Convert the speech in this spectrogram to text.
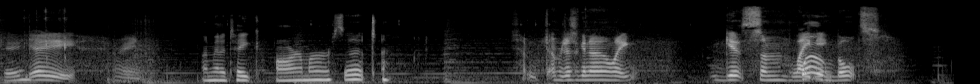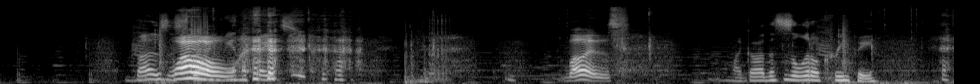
Okay. Yay! All right. I'm gonna take armor set. I'm, I'm just gonna like get some lightning Whoa. bolts. Buzz is Whoa. me in the face. Buzz. oh my god, this is a little creepy.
